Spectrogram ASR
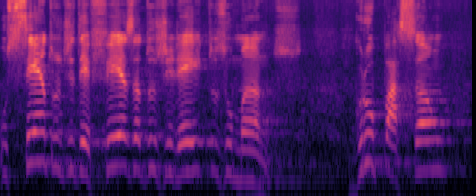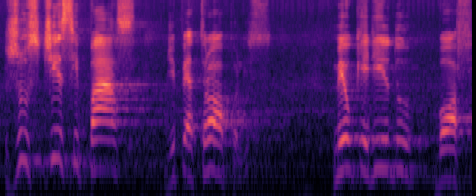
o Centro de Defesa dos Direitos Humanos, Grupo Ação Justiça e Paz de Petrópolis, meu querido Boff,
